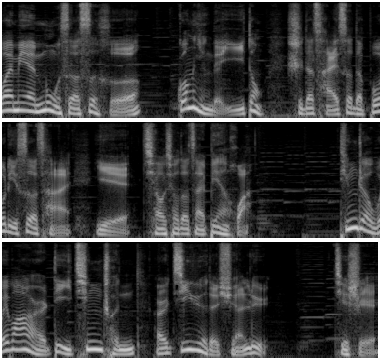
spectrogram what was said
外面暮色四合。光影的移动，使得彩色的玻璃色彩也悄悄地在变化。听着维瓦尔第清纯而激越的旋律，其实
